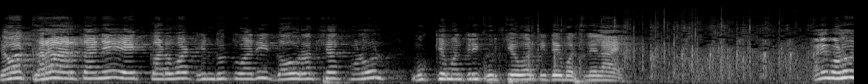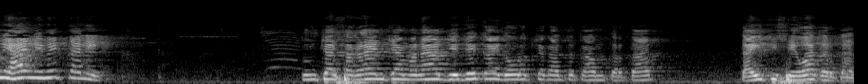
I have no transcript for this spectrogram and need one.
तेव्हा खऱ्या अर्थाने एक कडवट हिंदुत्ववादी गौरक्षक म्हणून मुख्यमंत्री खुर्चीवर तिथे बसलेला आहे. आणि म्हणून ह्या निमित्ताने तुमच्या सगळ्यांच्या मनात जे जे काही गौरक्षकांचं काम करतात काहीची सेवा करतात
